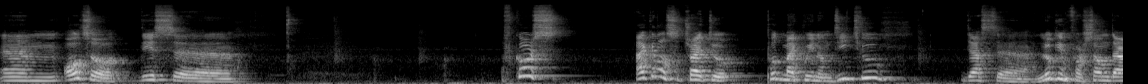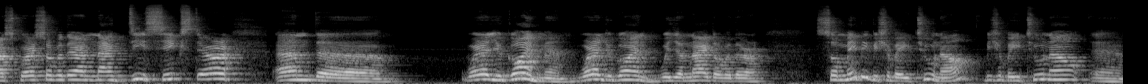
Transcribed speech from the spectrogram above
Um, also, this uh, of course, I can also try to put my queen on d2, just uh, looking for some dark squares over there. Knight d6 there, and uh, where are you going, man? Where are you going with your knight over there? So maybe bishop a2 now. Bishop a2 now, uh,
